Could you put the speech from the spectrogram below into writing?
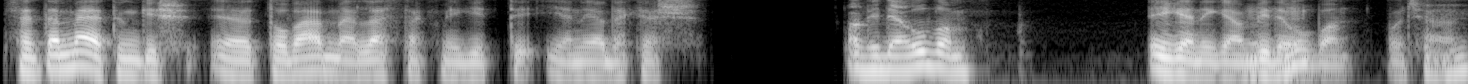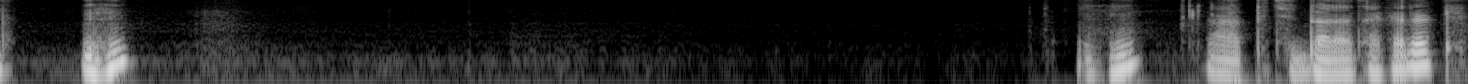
szerintem mehetünk is tovább, mert lesznek még itt ilyen érdekes... A videóban? Igen, igen, uh-huh. videóban, bocsánat. Uh-huh. Uh-huh. Már picit beletekerök.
